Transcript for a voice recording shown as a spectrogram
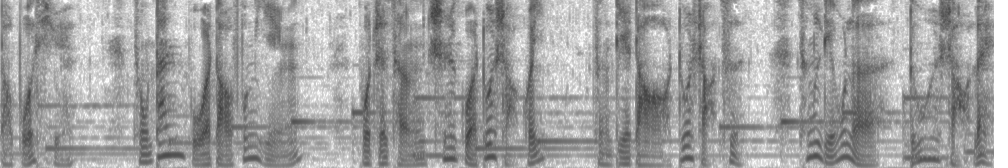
到博学，从单薄到丰盈，不知曾吃过多少亏，曾跌倒多少次，曾流了多少泪。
